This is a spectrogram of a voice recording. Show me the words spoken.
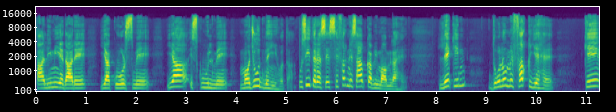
تعلیمی ادارے یا کورس میں یا اسکول میں موجود نہیں ہوتا۔ اسی طرح سے صفر نصاب کا بھی معاملہ ہے۔ لیکن دونوں میں فرق یہ ہے کہ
